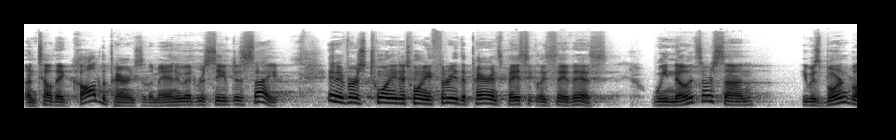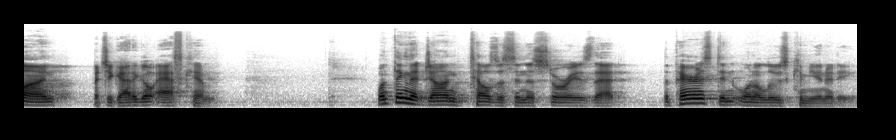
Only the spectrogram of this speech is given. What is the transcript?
until they called the parents of the man who had received his sight. And in verse 20 to 23, the parents basically say this We know it's our son. He was born blind, but you got to go ask him. One thing that John tells us in this story is that the parents didn't want to lose community.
